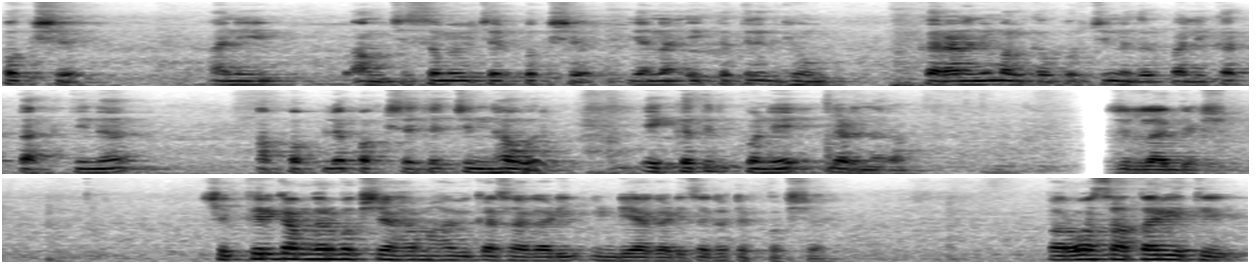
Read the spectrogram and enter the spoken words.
पक्ष आणि आमचे समविचार पक्ष यांना एकत्रित घेऊन कराड आणि मलकापूरची नगरपालिका ताकदीनं आपापल्या पक्षाच्या चिन्हावर एकत्रितपणे लढणार आहोत. जिल्हाध्यक्ष. शेतकरी कामगार पक्ष हा महाविकास आघाडी इंडिया आघाडीचा घटक पक्ष आहे. परवा सातारा येथे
